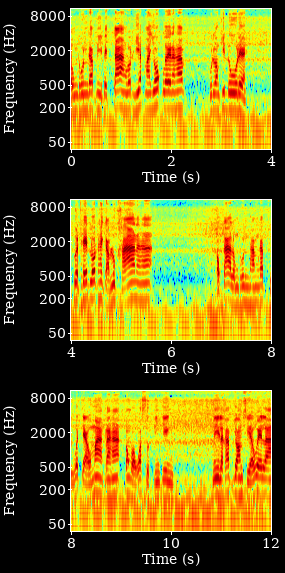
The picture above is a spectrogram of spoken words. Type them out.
ลงทุนครับนี่ไปจ้างรถเฮียบมายกเลยนะครับ คุณลองคิดดูเดิเพื่อเทสรถให้กับลูกค้านะฮะเขากล้าลงทุนทำครับ ถือว่าแจ๋วมากนะฮะต้องบอกว่าสุดจริง ๆ นี่แหละครับยอมเสียเวลา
